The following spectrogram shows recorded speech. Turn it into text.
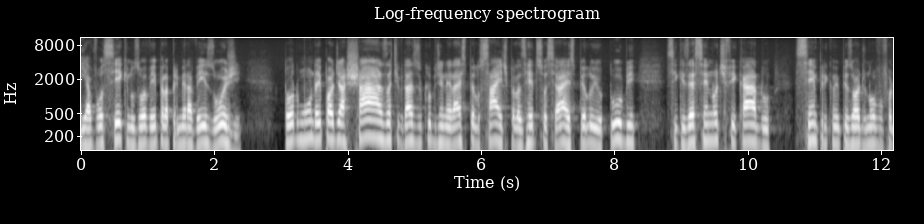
e a você que nos ouve aí pela primeira vez hoje. Todo mundo aí pode achar as atividades do Clube de Generais pelo site, pelas redes sociais, pelo YouTube. Se quiser ser notificado sempre que um episódio novo for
